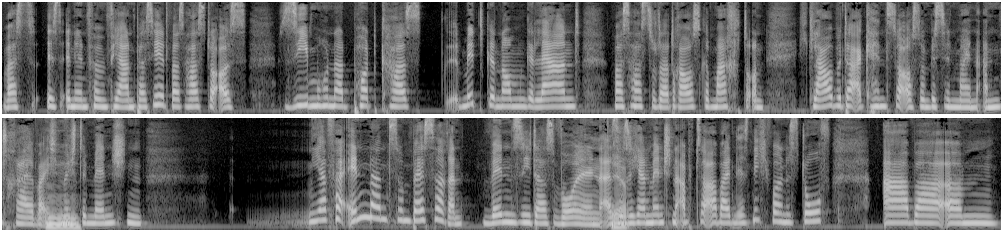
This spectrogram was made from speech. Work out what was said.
Was ist in den fünf Jahren passiert? Was hast du aus 700 Podcasts mitgenommen, gelernt? Was hast du da draus gemacht? Und ich glaube, da erkennst du auch so ein bisschen meinen Antreiber. Ich mhm. möchte Menschen ja verändern zum Besseren, wenn sie das wollen. Also ja. sich an Menschen abzuarbeiten, die es nicht wollen, ist doof. Aber ähm,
